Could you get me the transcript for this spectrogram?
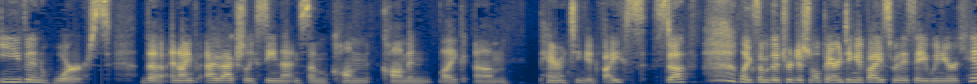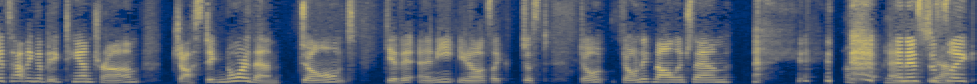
even worse. The, and I've, I've actually seen that in some com- common, like, um, parenting advice stuff, like some of the traditional parenting advice where they say when your kid's having a big tantrum, just ignore them. Don't give it any, you know, it's like just don't don't acknowledge them. oh, and it's just yeah. like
